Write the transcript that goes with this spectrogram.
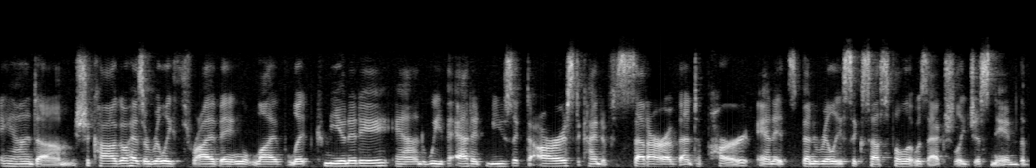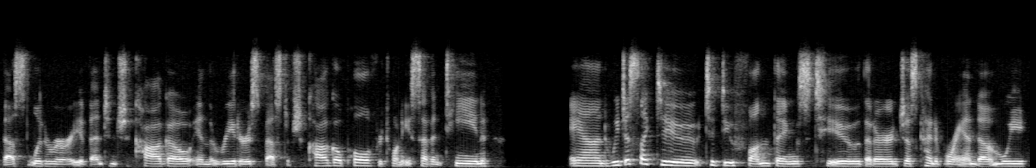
And um, Chicago has a really thriving live lit community, and we've added music to ours to kind of set our event apart. And it's been really successful. It was actually just named the best literary event in Chicago in the Reader's Best of Chicago poll for 2017. And we just like to to do fun things too that are just kind of random. We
